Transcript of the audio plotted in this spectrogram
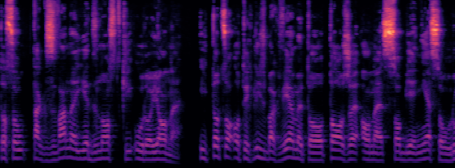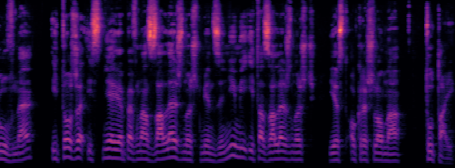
to są tak zwane jednostki urojone. I to, co o tych liczbach wiemy, to to, że one sobie nie są równe, i to, że istnieje pewna zależność między nimi i ta zależność jest określona tutaj.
